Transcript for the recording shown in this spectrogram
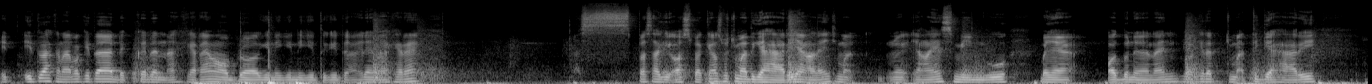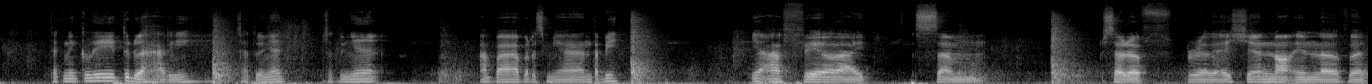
it, itulah kenapa kita deket dan akhirnya ngobrol gini-gini gitu-gitu. Dan akhirnya pas lagi ospeknya ospek cuma tiga hari yang lainnya cuma yang lainnya seminggu banyak outbound dan lain-lain cuma kita cuma tiga hari. Technically itu dua hari satunya satunya apa peresmian tapi ya yeah, I feel like some sort of relation not in love but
